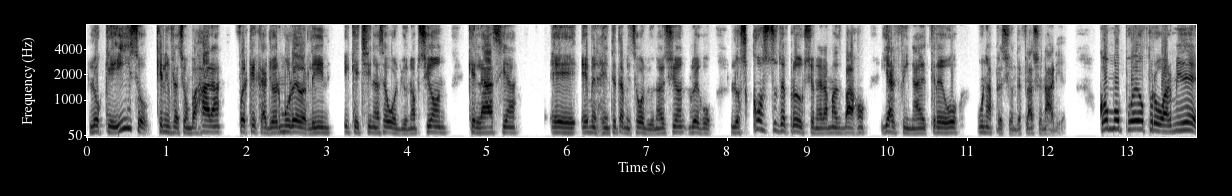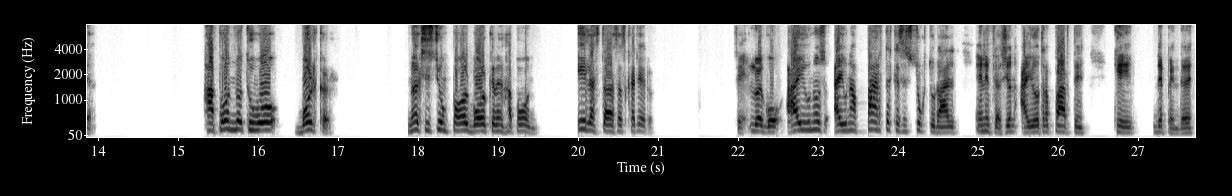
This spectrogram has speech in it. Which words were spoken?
Lo que hizo que la inflación bajara fue que cayó el muro de Berlín y que China se volvió una opción, que el Asia eh, emergente también se volvió una opción. Luego, los costos de producción eran más bajos y al final creó una presión deflacionaria. ¿Cómo puedo probar mi idea? Japón no tuvo Volcker. No existió un Paul Volcker en Japón y las tasas cayeron. Sí, luego, hay, unos, hay una parte que es estructural en la inflación, hay otra parte que depende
